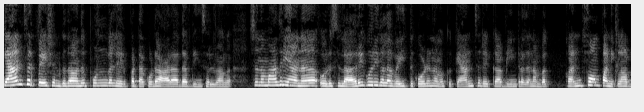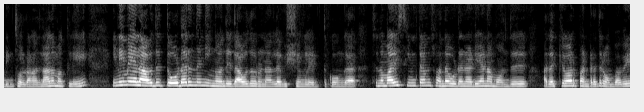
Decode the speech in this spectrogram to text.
கேன்சர் பேஷண்ட்க்கு தான் வந்து புண்கள் ஏற்பட்டால் கூட ஆறாது அப்படின்னு சொல்லுவாங்க. ஸோ இந்த மாதிரியான ஒரு சில அறிகுறிகளை வைத்து கூட நமக்கு கேன்சர் இருக்குது அப்படின்றத நம்ம கன்ஃபார்ம் பண்ணிக்கலாம் அப்படின்னு சொல்கிறாங்க அதனால மக்களே இனிமேலாவது தொடர்ந்து நீங்கள் வந்து ஏதாவது ஒரு நல்ல விஷயங்களை எடுத்துக்கோங்க. ஸோ இந்த மாதிரி சிம்டம்ஸ் வந்தால் உடனடியாக நம்ம வந்து அதை க்யூர் பண்ணுறது ரொம்பவே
